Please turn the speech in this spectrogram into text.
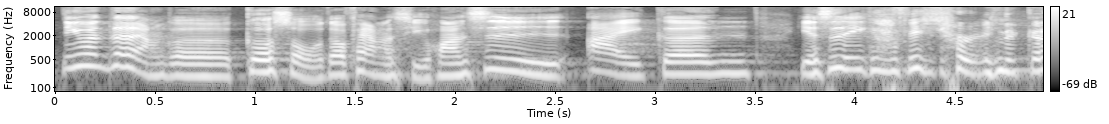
因为这两个歌手我都非常喜欢，是爱跟也是一个 featuring 那个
